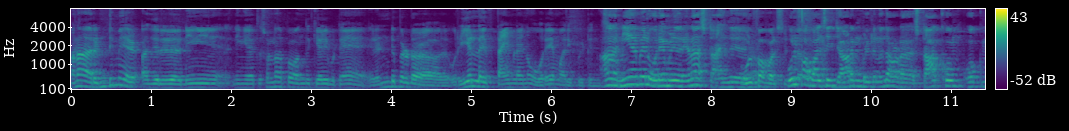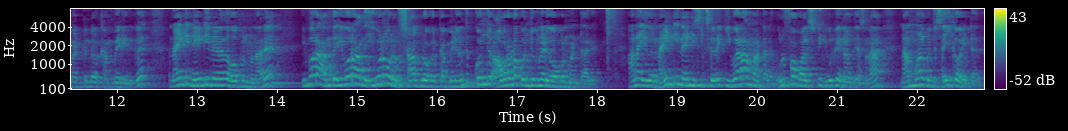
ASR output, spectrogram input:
ஆனா ரெண்டுமே அது நீ நீங்க நேத்து சொன்னப்ப வந்து கேள்விப்பட்டேன் ரெண்டு பேரோட ரியல் லைஃப் டைம் லைனும் ஒரே மாதிரி போயிட்டு இருந்துச்சு. ஆனா நியர்பைல ஒரே மனிதர் ஏன்னா இது Wall Street. உல்ஃபா பால்சி ஜார்டன் பில்டன் வந்து அவரோட ஸ்டாக் ஹோம் ஓக்மெண்ட்ன்ற ஒரு கம்பெனி இருக்கு. நைன்டீன் எயிட்டி நைன் ஓப்பன் பண்ணாரு. இவர் அந்த இவர் அந்த இவரும் ஒரு ஸ்டாக் broker கம்பெனி வந்து கொஞ்சம் அவரோட கொஞ்சம் முன்னாடி ஓப்பன் பண்ணிட்டாரு. ஆனா இவர் நைன்டீன் நைன்டி சிக்ஸ் வரைக்கும் இவரா மாட்டாரு உல்ஃபா வால் ஸ்ட்ரீட் இவருக்கு என்ன வித்தியாசம்னா நம்மால் கொஞ்சம் சைக்கோ ஆயிட்டாரு.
